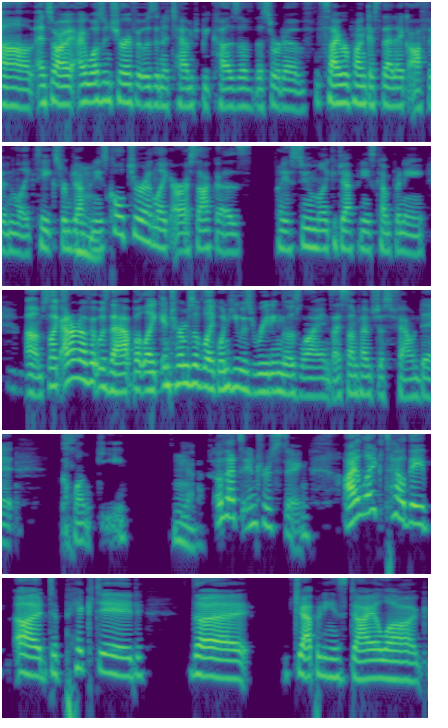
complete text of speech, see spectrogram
Um, and so I, I wasn't sure if it was an attempt because of the sort of cyberpunk aesthetic often like takes from Japanese culture and like Arasaka's I assume like a Japanese company. Um, so like I don't know if it was that, but like in terms of like when he was reading those lines, I sometimes just found it clunky. Hmm. Yeah. Oh, that's interesting. I liked how they uh depicted the Japanese dialogue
